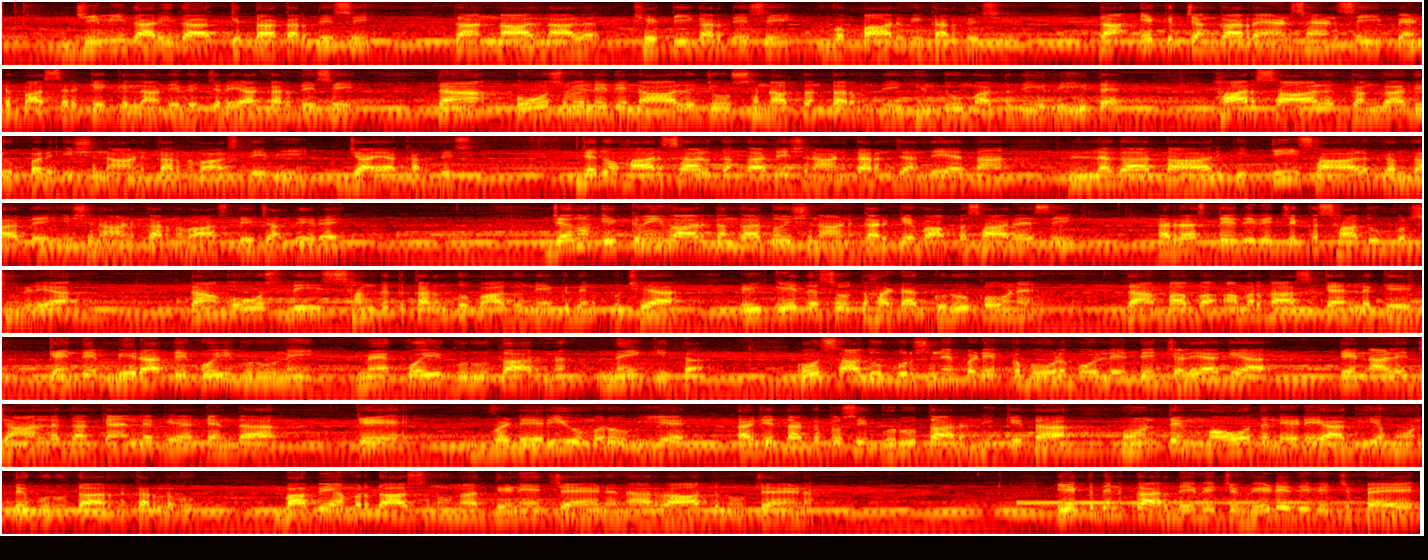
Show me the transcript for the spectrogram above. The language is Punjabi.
ਜ਼ਿਮੀਂਦਾਰੀ ਦਾ ਕਿੱਤਾ ਕਰਦੇ ਸੀ, ਤਾਂ ਨਾਲ-ਨਾਲ ਖੇਤੀ ਕਰਦੇ ਸੀ, ਵਪਾਰ ਵੀ ਕਰਦੇ ਸੀ। ਤਾਂ ਇੱਕ ਚੰਗਾ ਰਹਿਣ ਸਹਿਣ ਸੀ, ਪਿੰਡ ਬਾਸਰ ਕੇ ਗਿੱਲਾਂ ਦੇ ਵਿੱਚ ਰਿਹਾ ਕਰਦੇ ਸੀ। ਤਾਂ ਉਸ ਵੇਲੇ ਦੇ ਨਾਲ ਜੋ ਸਨਾਤਨ ਧਰਮ ਦੀ ਹਿੰਦੂ ਮਤ ਦੀ ਰੀਤ ਹੈ, ਹਰ ਸਾਲ ਗੰਗਾ ਦੇ ਉੱਪਰ ਇਸ਼ਨਾਨ ਕਰਨ ਵਾਸਤੇ ਵੀ ਜਾਇਆ ਕਰਦੇ ਸੀ। ਜਦੋਂ ਹਰ ਸਾਲ ਗੰਗਾ ਤੇ ਇਸ਼ਨਾਨ ਕਰਨ ਜਾਂਦੇ ਆ, ਤਾਂ ਲਗਾਤਾਰ 21 ਸਾਲ ਗੰਗਾ ਤੇ ਇਸ਼ਨਾਨ ਕਰਨ ਵਾਸਤੇ ਜਾਂਦੇ ਰਹੇ। ਜਦੋਂ 21ਵੀਂ ਵਾਰ ਗੰਗਾ ਤੋਂ ਇਸ਼ਨਾਨ ਕਰਕੇ ਵਾਪਸ ਆ ਰਹੇ ਸੀ ਰਸਤੇ ਦੇ ਵਿੱਚ ਇੱਕ ਸਾਧੂ ਪੁਰਸ਼ ਮਿਲਿਆ, ਤਾਂ ਉਸ ਦੀ ਸੰਗਤ ਕਰਨ ਤੋਂ ਬਾਅਦ ਉਹਨੇ ਇੱਕ ਦਿਨ ਪੁੱਛਿਆ ਵੀ ਇਹ ਦੱਸੋ ਤੁਹਾਡਾ ਗੁਰੂ ਕੌਣ ਹੈ? ਤਾਂ ਬਾਬਾ ਅਮਰਦਾਸ ਕਹਿਣ ਲੱਗੇ, ਕਹਿੰਦੇ, ਮੇਰਾ ਤੇ ਕੋਈ ਗੁਰੂ ਨਹੀਂ, ਮੈਂ ਕੋਈ ਗੁਰੂ ਧਾਰਨ ਨਹੀਂ ਕੀਤਾ। ਉਹ ਸਾਧੂ ਪੁਰਸ਼ ਨੇ ਬੜੇ ਕਬੋਲ ਬੋਲੇ ਤੇ ਚਲਿਆ ਗਿਆ ਤੇ ਨਾਲੇ ਜਾਣ ਲੱਗਾ ਕਹਿਣ ਲੱਗਿਆ, ਕਹਿੰਦਾ ਕਿ ਵਡੇਰੀ ਉਮਰ ਹੋ ਗਈ ਹੈ। ਅਜੇ ਤੱਕ ਤੁਸੀਂ ਗੁਰੂ ਧਾਰਨ ਨਹੀਂ ਕੀਤਾ। ਹੁਣ ਤੇ ਮੌਤ ਨੇੜੇ ਆ ਗਈ ਹੈ। ਹੁਣ ਤੇ ਗੁਰੂ ਧਾਰਨ ਕਰ ਲਵੋ। ਬਾਬੇ ਅਮਰਦਾਸ ਨੂੰ ਨਾ ਦਿਨੇ ਚੈਨ, ਨਾ ਰਾਤ ਨੂੰ ਚੈਨ। ਇੱਕ ਦਿਨ ਘਰ ਦੇ ਵਿੱਚ ਵਿਹੜੇ ਦੇ ਵਿੱਚ ਪਏ,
